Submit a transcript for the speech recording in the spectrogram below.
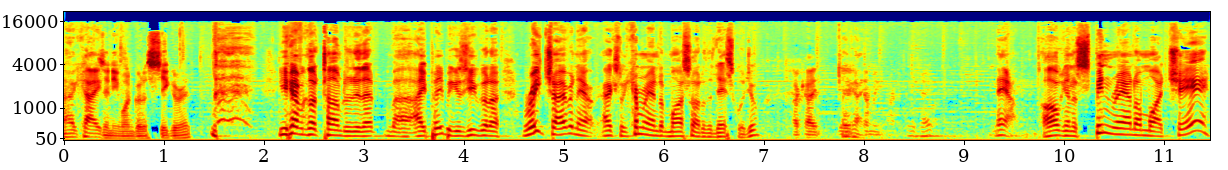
Okay. Has anyone got a cigarette? You haven't got time to do that, uh, AP, because you've got to reach over. Now, actually, come around to my side of the desk, would you? Okay. Yeah, Okay. coming. Now, I'm going to spin round on my chair,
